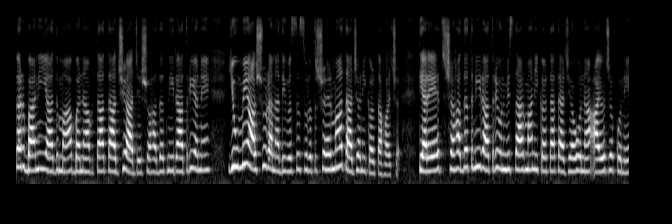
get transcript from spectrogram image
કરબાની યાદમાં બનાવતા તાજે આજે શહાદતની રાત્રિ અને યુમે આશુરાના દિવસે સુરત શહેરમાં તાજા નીકળતા હોય છે. ત્યારે શહાદતની રાત્રે ઉન વિસ્તારમાં નીકળતા તાજાઓના આયોજકોને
